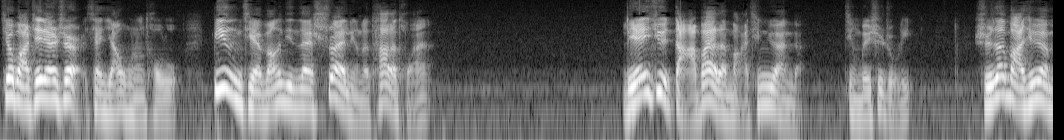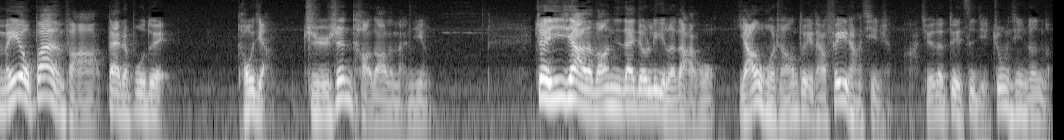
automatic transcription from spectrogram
就把这件事向杨虎城透露，并且王进斋率领了他的团。连续打败了马清苑的警备师主力，使得马清苑没有办法带着部队投降，只身逃到了南京。这一下子，王进斋就立了大功，杨虎城对他非常欣赏啊，觉得对自己忠心耿耿，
